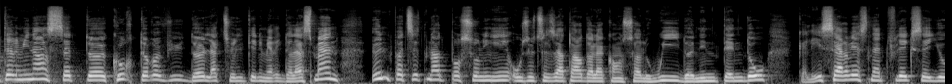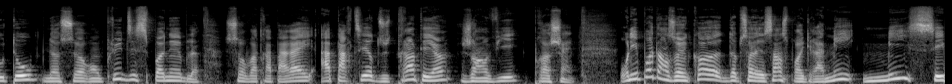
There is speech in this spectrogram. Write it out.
En terminant cette euh, courte revue de l'actualité numérique de la semaine, une petite note pour souligner aux utilisateurs de la console Wii de Nintendo que les services Netflix et YouTube ne seront plus disponibles sur votre appareil à partir du 31 janvier prochain. On n'est pas dans un cas d'obsolescence programmée, mais c'est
